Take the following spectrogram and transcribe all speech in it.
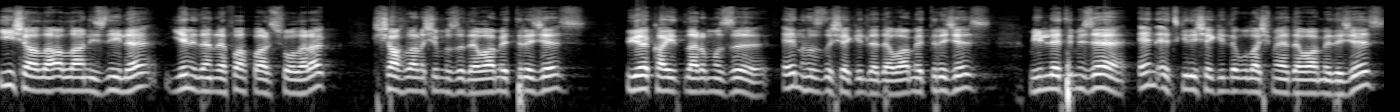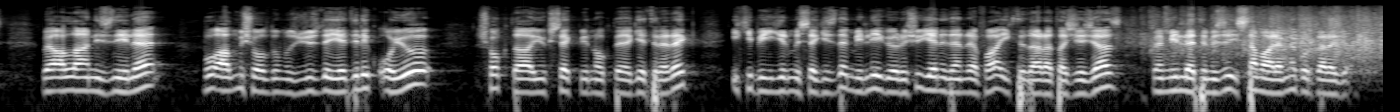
İnşallah Allah'ın izniyle yeniden Refah Partisi olarak şahlanışımızı devam ettireceğiz. Üye kayıtlarımızı en hızlı şekilde devam ettireceğiz. Milletimize en etkili şekilde ulaşmaya devam edeceğiz. Ve Allah'ın izniyle bu almış olduğumuz yüzde yedilik oyu çok daha yüksek bir noktaya getirerek 2028'de milli görüşü yeniden refaha iktidara taşıyacağız ve milletimizi İslam alemine kurtaracağız.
